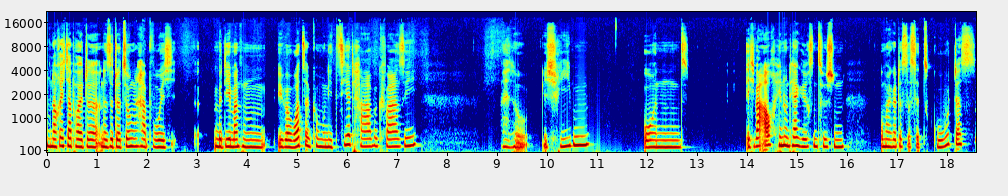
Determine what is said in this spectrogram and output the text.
Und auch ich habe heute eine Situation gehabt, wo ich mit jemandem über WhatsApp kommuniziert habe quasi. Also geschrieben und ich war auch hin und her gerissen zwischen, oh mein Gott, ist das jetzt gut, dass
